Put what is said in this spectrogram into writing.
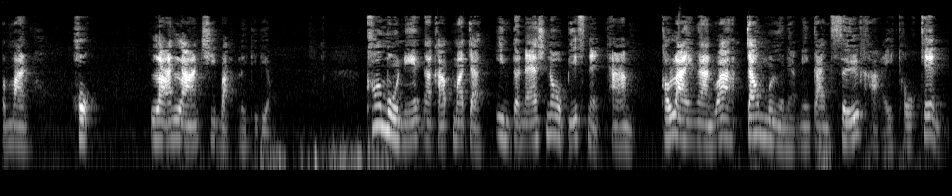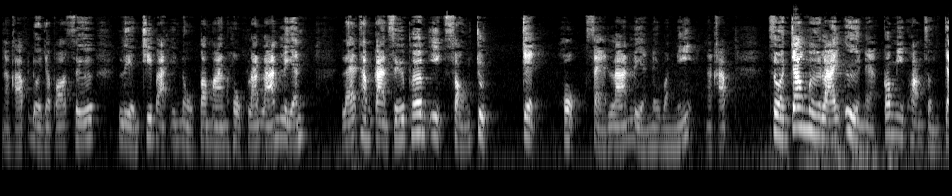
ประมาณ 6 ล้านล้านชิบะเลยทีเดียว ข้อมูลนี้นะครับมาจาก International Business Times เขารายงานว่าเจ้ามือเนี่ยมีการซื้อขายโทเค็นนะครับ โดยเฉพาะซื้อเหรียญชิบะอินโนประมาณ 6 ล้านล้านเหรียญ และทำการซื้อเพิ่มอีก 2.76 แสนล้านเหรียญในวันนี้นะครับ ส่วนเจ้ามือรายอื่นเนี่ยก็มีความสนใจ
